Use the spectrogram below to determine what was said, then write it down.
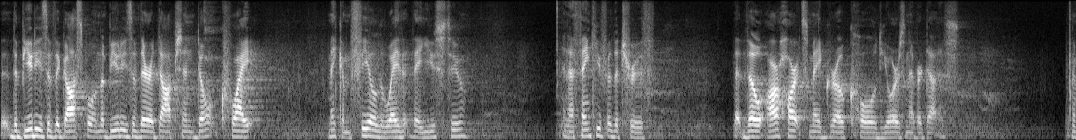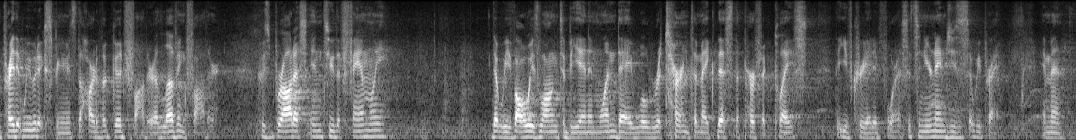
The, the beauties of the gospel and the beauties of their adoption don't quite make them feel the way that they used to. And I thank you for the truth that though our hearts may grow cold, yours never does. And pray that we would experience the heart of a good father, a loving father, who's brought us into the family that we've always longed to be in, and one day we'll return to make this the perfect place that you've created for us. It's in your name, Jesus, that we pray. Amen.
